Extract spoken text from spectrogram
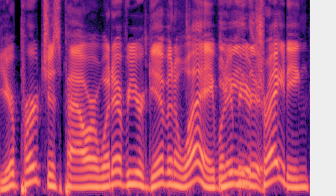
your purchase power, whatever you're giving away, whatever you are trading,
